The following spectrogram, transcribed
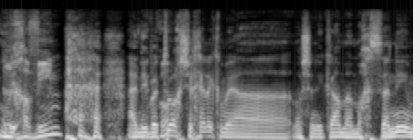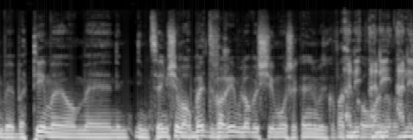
רכבים. אני בטוח שחלק מה... מה שנקרא מהמחסנים בבתים היום אה, נמצאים שם הרבה דברים לא בשימוש שקנינו בתקופת אני, הקורונה. אני, אני,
